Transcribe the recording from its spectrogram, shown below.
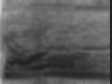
Go!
